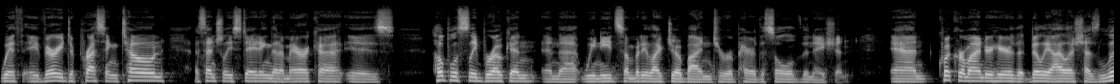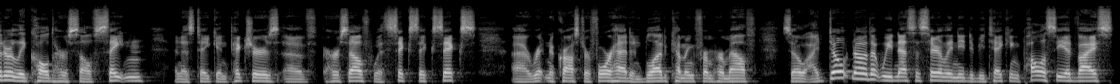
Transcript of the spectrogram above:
with a very depressing tone, essentially stating that America is hopelessly broken and that we need somebody like Joe Biden to repair the soul of the nation. And quick reminder here that Billie Eilish has literally called herself Satan and has taken pictures of herself with 666 uh, written across her forehead and blood coming from her mouth. So I don't know that we necessarily need to be taking policy advice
